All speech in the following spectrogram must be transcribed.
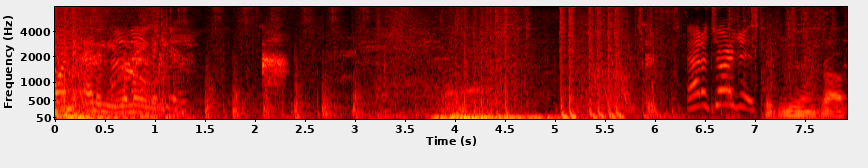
One enemy ah. remaining. Out of charges! You're drop.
